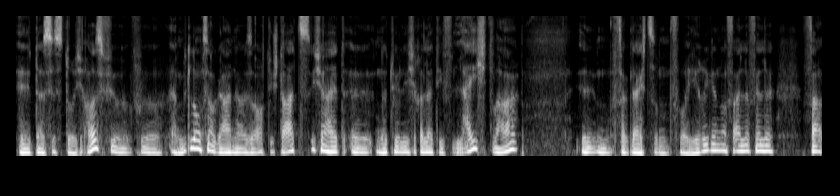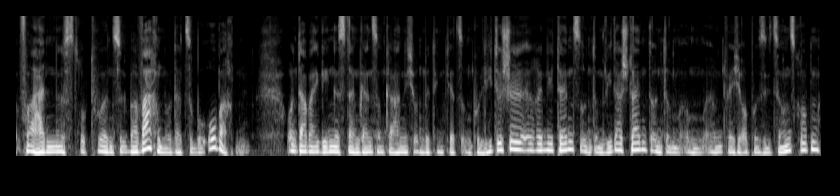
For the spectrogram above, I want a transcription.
äh, dass es durchaus für, für Ermittlungsorgane, also auch die Staatssicherheit, äh, natürlich relativ leicht war, im Vergleich zum vorherigen auf alle Fälle vorhandene Strukturen zu überwachen oder zu beobachten. Und dabei ging es dann ganz und gar nicht unbedingt jetzt um politische Renitenz und um Widerstand und um, um irgendwelche Oppositionsgruppen,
